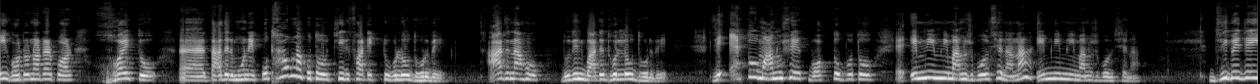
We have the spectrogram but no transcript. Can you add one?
এই ঘটনাটার পর হয়তো তাদের মনে কোথাও না কোথাও চিরফাট একটু হলেও ধরবে। আজ না হোক, দুদিন বাদে ধরলেও ধরবে। যে এত মানুষের বক্তব্য তো, এমনি এমনি মানুষ বলছে না না, এমনি এমনি মানুষ বলছে না। জীবে যেই,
